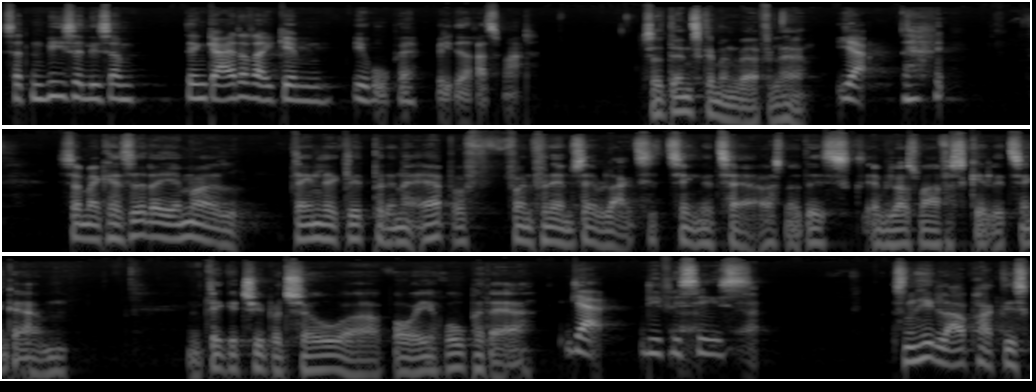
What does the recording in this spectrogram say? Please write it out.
Så den viser ligesom, den guider dig igennem Europa, hvilket er ret smart. Så den skal man i hvert fald have. Ja, Så man kan sidde derhjemme og planlægge lidt på den her app og få en fornemmelse af, hvor lang tid tingene tager og sådan noget. Det er vel også meget forskelligt, tænker jeg, om hvilke typer tog og hvor i Europa der er. ja lige præcis. ja. Sådan helt lavpraktisk,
